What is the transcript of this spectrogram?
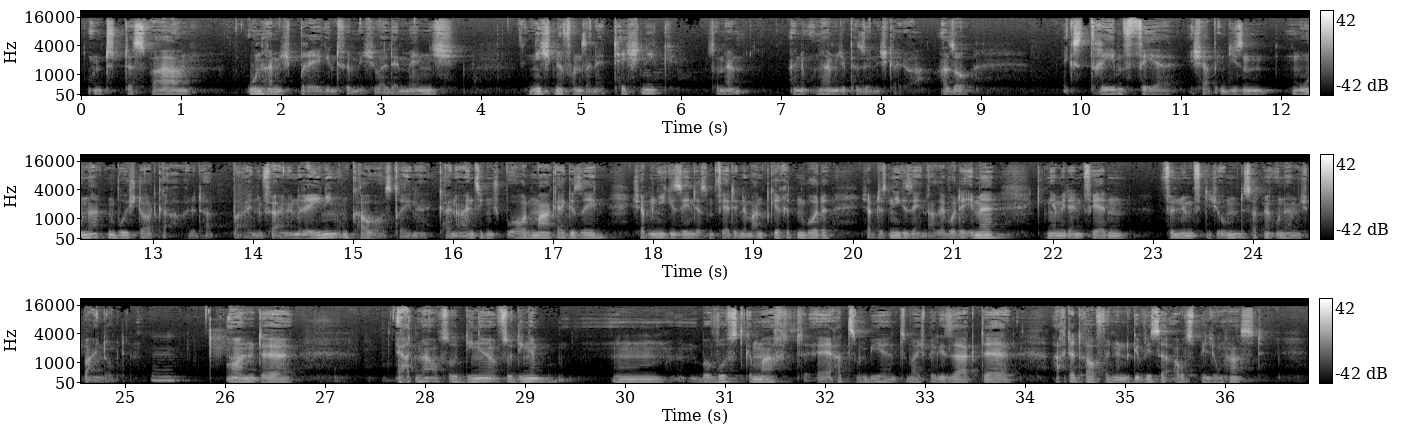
Und das war unheimlich prägend für mich, weil der Mensch nicht nur von seiner Technik, sondern eine unheimliche Persönlichkeit war. Also extrem fair. Ich habe in diesen Monaten, wo ich dort gearbeitet habe, bei einem, für einen Reining- und Kauhaustrainer keinen einzigen Sporenmarker gesehen. Ich habe nie gesehen, dass ein Pferd in der Wand geritten wurde. Ich habe das nie gesehen. Also er wurde immer, ging er mit den Pferden vernünftig um. Das hat mir unheimlich beeindruckt. Mhm. Und äh, er hat mir auch so Dinge, auf so Dinge mh, mm, bewusst gemacht. Er hat zum, Beispiel gesagt, äh, achte darauf, wenn du eine gewisse Ausbildung hast,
